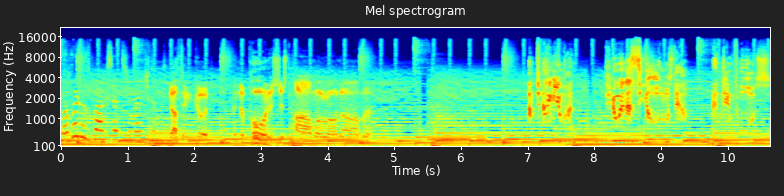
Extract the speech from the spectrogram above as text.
What were those box sets you mentioned? Nothing good. And the porn is just armor on armor. I'm telling you, man. UNSC are almost there. And in force.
